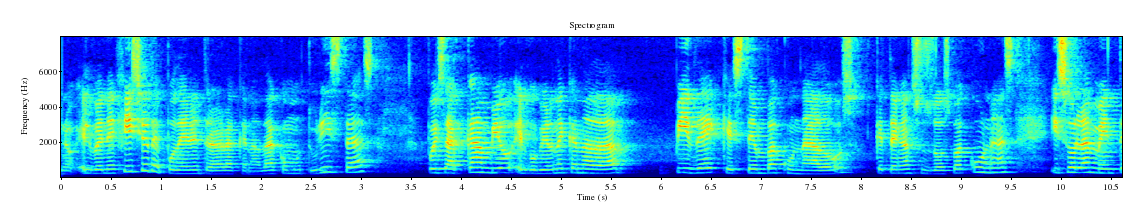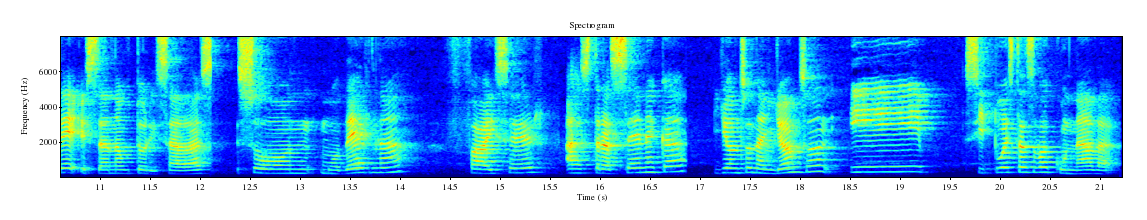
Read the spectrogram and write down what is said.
Bueno, el beneficio de poder entrar a Canadá como turistas, pues a cambio el gobierno de Canadá pide que estén vacunados, que tengan sus dos vacunas y solamente están autorizadas. Son Moderna, Pfizer, AstraZeneca Johnson Johnson y si tú estás vacunada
